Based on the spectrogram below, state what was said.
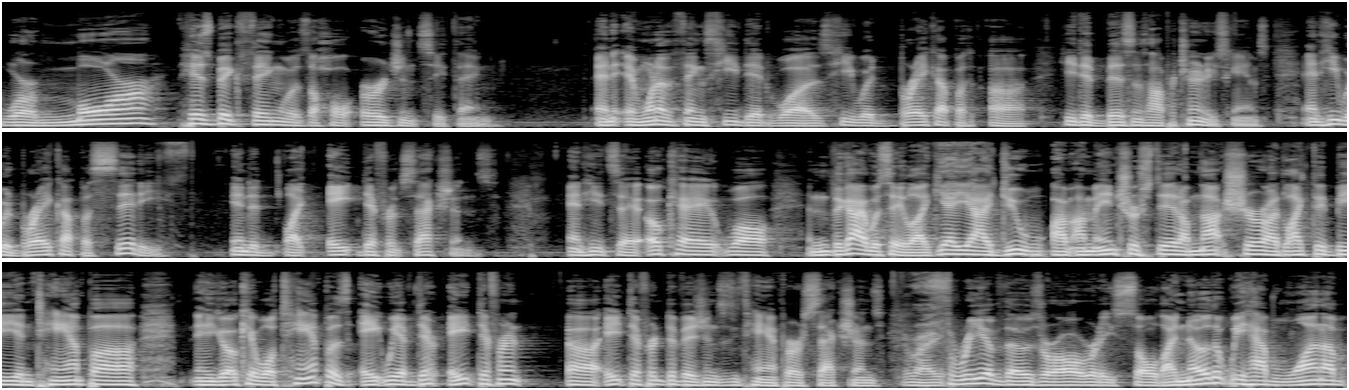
were more. His big thing was the whole urgency thing. And, and one of the things he did was he would break up a uh, he did business opportunity scams and he would break up a city into like eight different sections and he'd say okay well and the guy would say like yeah yeah I do I'm, I'm interested I'm not sure I'd like to be in Tampa and you go okay well Tampa's eight we have di- eight different uh, eight different divisions in Tampa or sections Right. three of those are already sold I know that we have one of,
